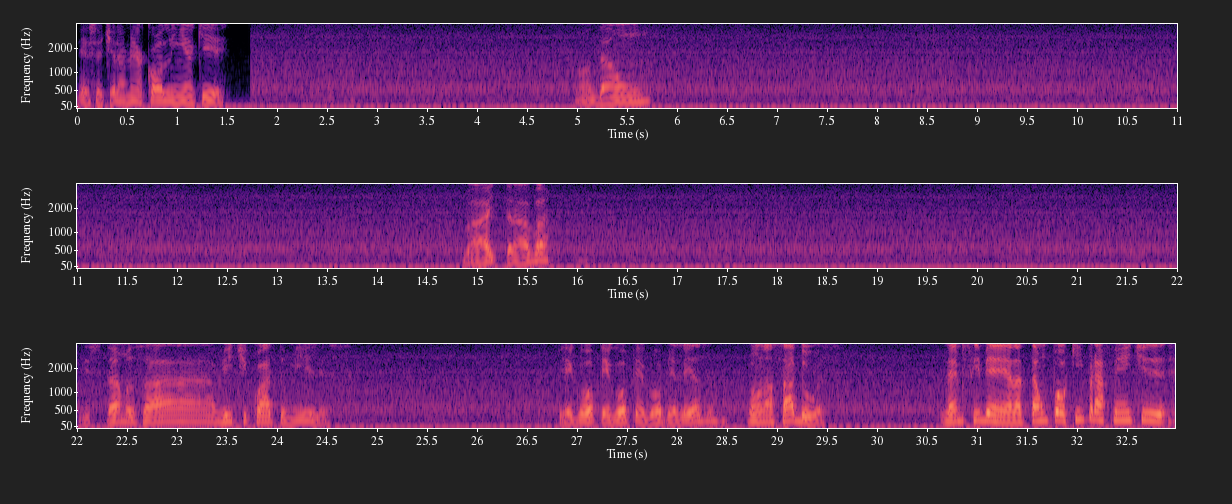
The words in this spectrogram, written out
Deixa eu tirar minha colinha aqui. Vamos dar um. Vai, trava. Estamos a 24 milhas. Pegou, pegou, pegou, beleza. Vamos lançar duas. Lembre-se bem, ela tá um pouquinho para frente.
